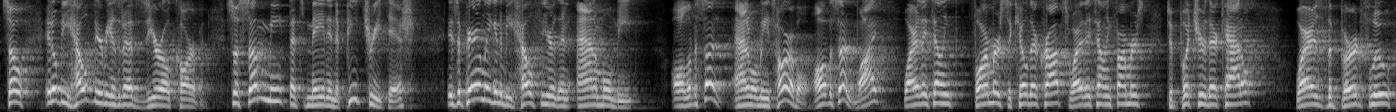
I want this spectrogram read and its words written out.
So it'll be healthier because it'll have zero carbon. So some meat that's made in a petri dish is apparently going to be healthier than animal meat all of a sudden. Animal meat's horrible all of a sudden. Why? Why are they telling farmers to kill their crops? Why are they telling farmers to butcher their cattle? Is the bird flu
